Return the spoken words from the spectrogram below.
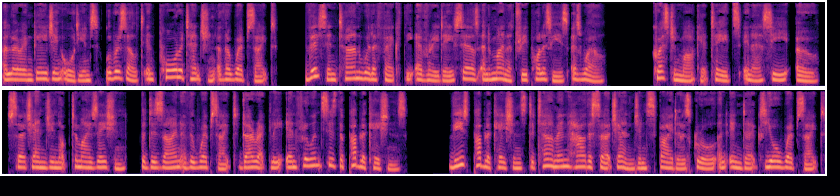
A low engaging audience will result in poor attention of the website. This in turn will affect the everyday sales and monetary policies as well. Question market aids in SEO, search engine optimization. The design of the website directly influences the publications, these publications determine how the search engine spiders crawl and index your website.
